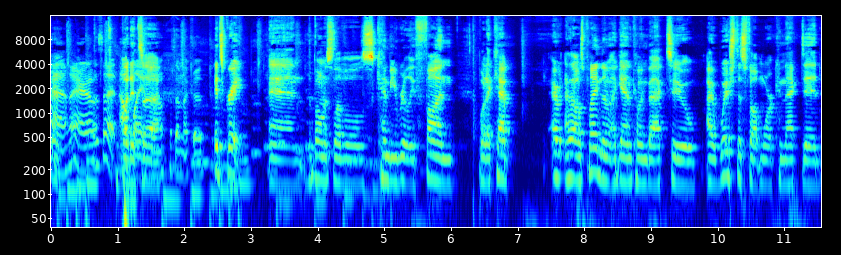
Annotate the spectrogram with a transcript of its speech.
Yeah, there. there, that was it. I'll But play it's, it uh, because I'm not good. It's great, and the bonus levels can be really fun. But I kept as I was playing them again, coming back to I wish this felt more connected.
